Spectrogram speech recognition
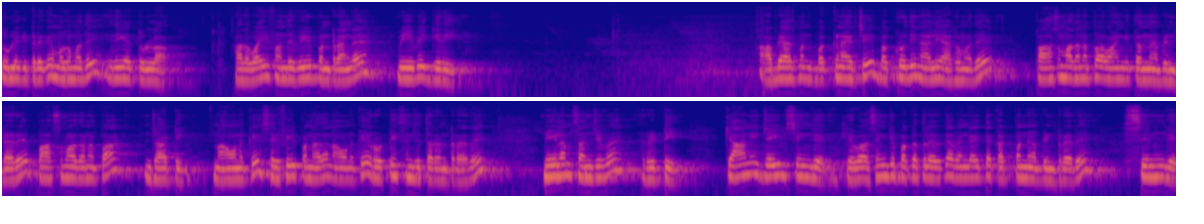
துள்ளிக்கிட்டு இருக்கு முகமது இதயத்துல்லா அதை ஒய்ஃப் வந்து வியூ பண்ணுறாங்க விவி கிரி. அப்படியே ஹஸ்பண்ட் பக்குன்னு ஆயிடுச்சு. பக்ருதீன் அலி அகமது. பாசமாக தானப்பா வாங்கி தந்தேன் அப்படின்றாரு. பாசமாக தானப்பா ஜாட்டி நான் உனக்கு சரி ஃபீல் பண்ணாத நான் உனக்கு ரொட்டி செஞ்சு தரேன்றாரு. நீலம் சஞ்சீவ ரெட்டி கியானி ஜெயில் சிங்கு ஓகேவா சிங்கு பக்கத்தில் இருக்க வெங்காயத்தை கட் பண்ணு அப்படின்றாரு. சிங்கு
